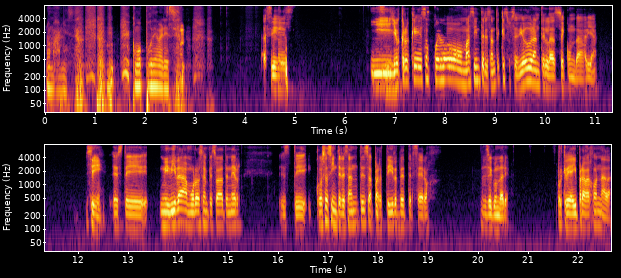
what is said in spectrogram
no mames, ¿cómo pude haber eso? Así es. Y yo creo que eso fue lo más interesante que sucedió durante la secundaria. Sí, este, mi vida amorosa empezó a tener este, cosas interesantes a partir de tercero de secundaria. Porque de ahí para abajo nada.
